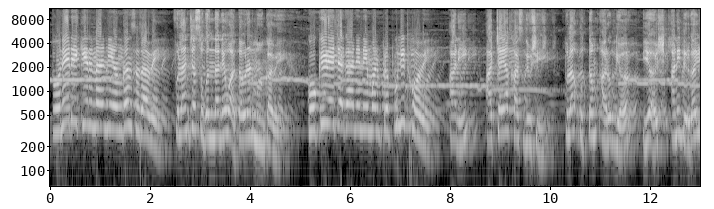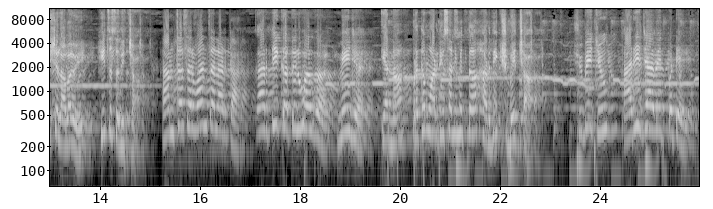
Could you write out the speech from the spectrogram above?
सोनेरी किरणांनी अंगण सजावे. फुलांच्या सुगंधाने वातावरण महकावे. कोकिळेच्या गाण्याने मन प्रफुल्लित व्हावे. आणि आजच्या या खास दिवशी तुला उत्तम आरोग्य यश आणि दीर्घायुष्य लाभावे हीच सदिच्छा. आमचा सर्वांचा लाडका. कार्तिक अतुल वळगळ मेजर. यांना प्रथम वाढदिवसानिमित्त हार्दिक शुभेच्छा. शुभेच्छू हरीश जावेद पटेल.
